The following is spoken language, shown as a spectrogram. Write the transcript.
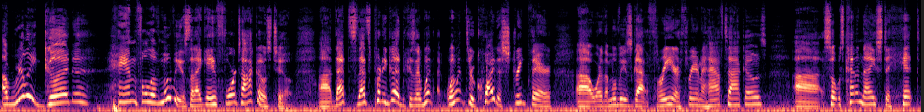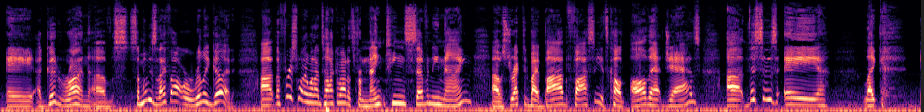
a really good handful of movies that I gave four tacos to. Uh, that's that's pretty good because I went I went through quite a streak there uh, where the movies got three or three and a half tacos. Uh, so it was kind of nice to hit a, a good run of some movies that I thought were really good. Uh, the first one I want to talk about is from 1979. Uh, it was directed by Bob Fosse. It's called All That Jazz. Uh, this is a like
